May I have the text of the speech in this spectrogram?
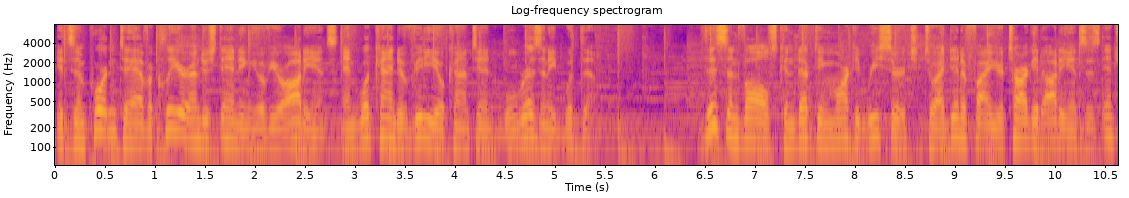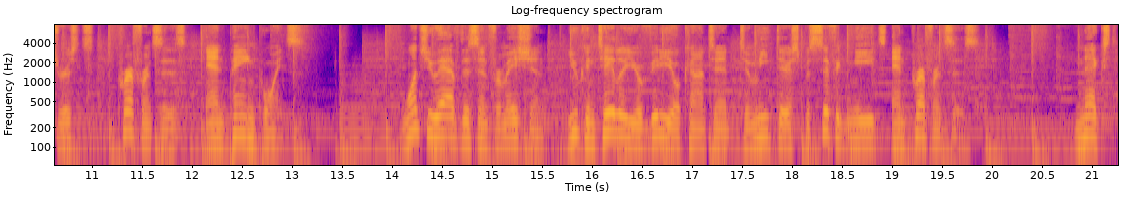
it's important to have a clear understanding of your audience and what kind of video content will resonate with them. This involves conducting market research to identify your target audience's interests, preferences, and pain points. Once you have this information, you can tailor your video content to meet their specific needs and preferences. Next,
